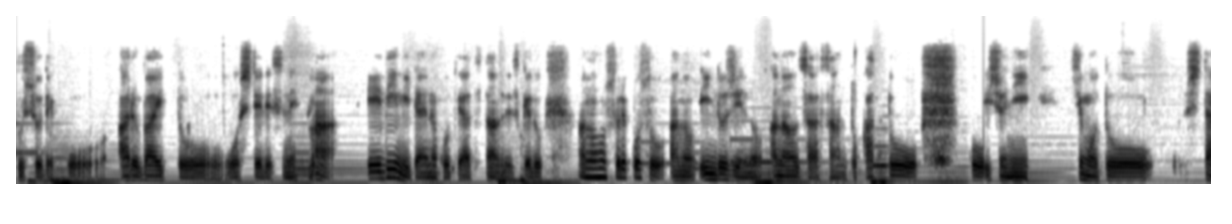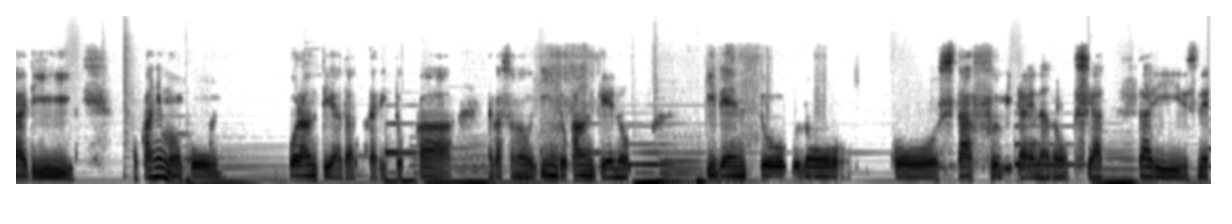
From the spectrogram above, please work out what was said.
部署でこうアルバイトをしてですね、まあ、AD みたいなことやってたんですけど、あの、それこそ、あの、インド人のアナウンサーさんとかと、こう、一緒に仕事をしたり、他にも、こう、ボランティアだったりとか、なんかその、インド関係のイベントの、こう、スタッフみたいなのをやったりですね、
